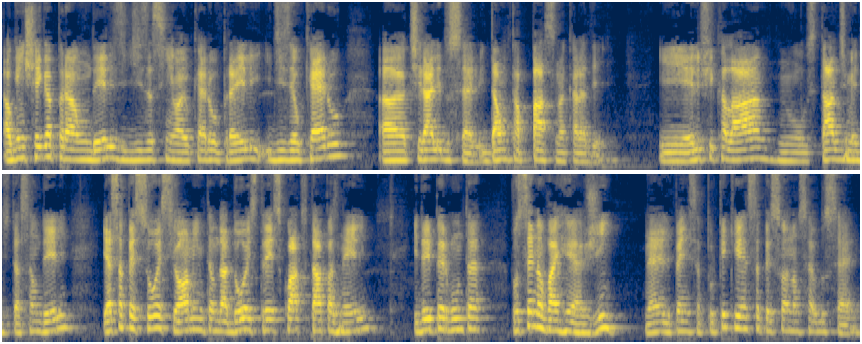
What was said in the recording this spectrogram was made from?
alguém chega para um deles e diz assim, ó, eu quero para ele e diz eu quero uh, tirar ele do sério e dá um tapaço na cara dele. E ele fica lá no estado de meditação dele e essa pessoa, esse homem, então dá dois, três, quatro tapas nele e daí pergunta: você não vai reagir? Né? Ele pensa: por que que essa pessoa não saiu do sério?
